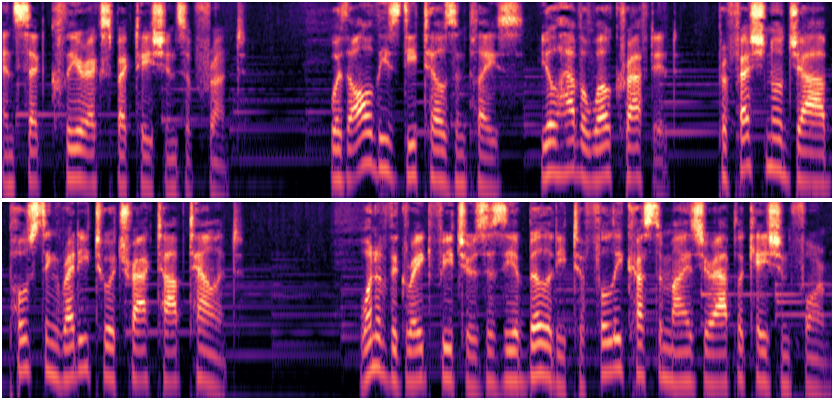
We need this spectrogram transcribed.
and set clear expectations up front. With all these details in place, you'll have a well crafted, professional job posting ready to attract top talent. One of the great features is the ability to fully customize your application form,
